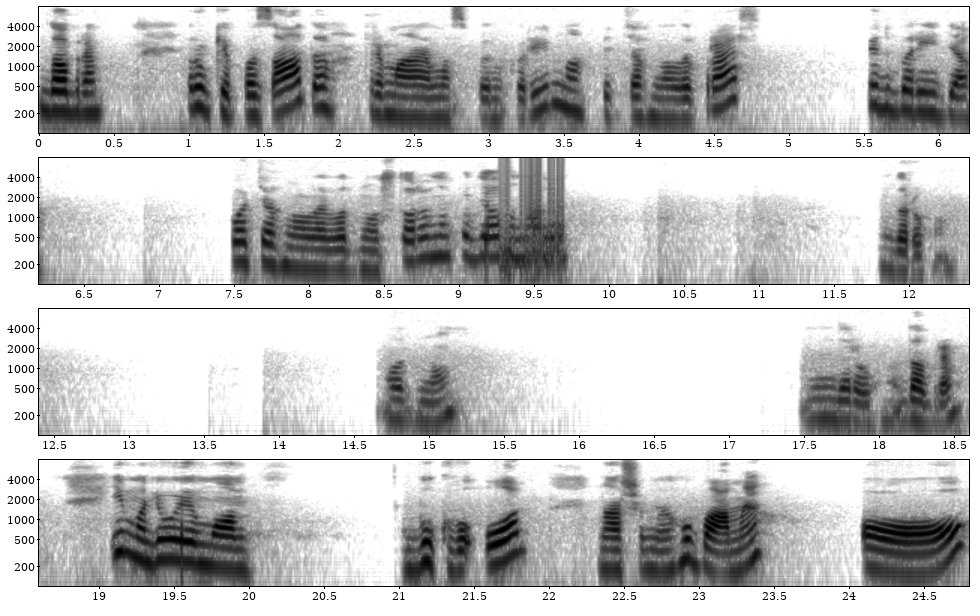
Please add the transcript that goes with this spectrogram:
Добре. Руки позаду. Тримаємо спинку рівно. Підтягнули прес. Підборіддя. Потягнули в одну сторону по діагоналі. Другу. Одну. Другу. Добре. І малюємо букву О нашими губами. О.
